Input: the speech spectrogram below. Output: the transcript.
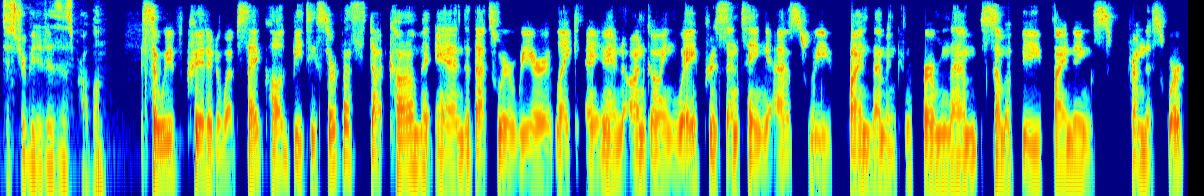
distributed is this problem? So we've created a website called btsurface.com and that's where we are like in an ongoing way presenting as we find them and confirm them some of the findings from this work.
